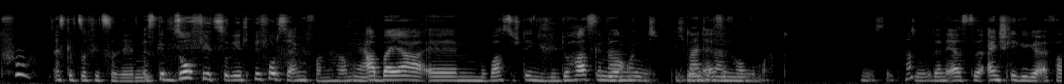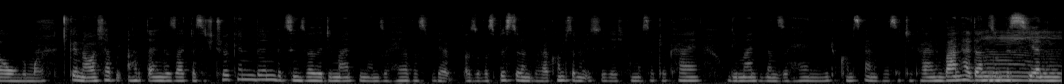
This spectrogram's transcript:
Puh, es gibt so viel zu reden. Es gibt so viel zu reden. Ich bin froh, dass wir angefangen haben. Ja. Aber ja, ähm, wo warst du stehen geblieben? Du hast genau und ich meinte dann, Erfahrung gemacht. Mäßig. Ha? So deine erste einschlägige Erfahrung gemacht. Genau, ich habe hab dann gesagt, dass ich Türkin bin, beziehungsweise die meinten dann so, hä, was, wer, also was bist du denn, woher kommst du denn? Ich so, ja, ich komme aus der Türkei. Und die meinten dann so, hä, nee, du kommst gar nicht aus der Türkei. Und waren halt dann so ein bisschen...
